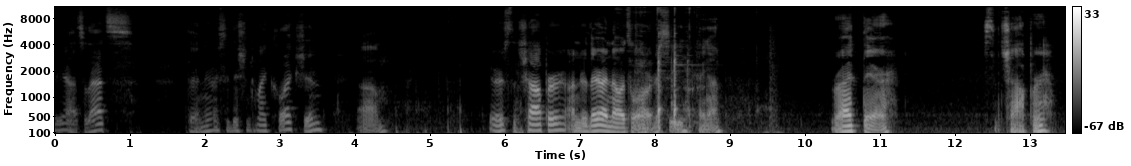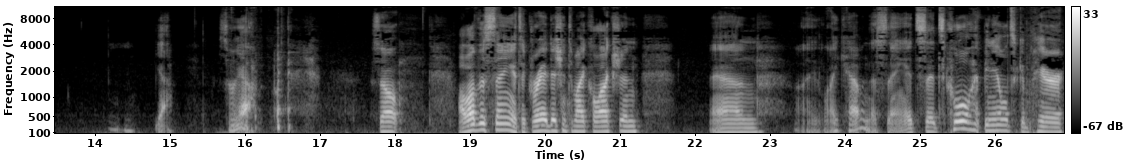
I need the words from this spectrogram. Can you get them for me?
Yeah, so that's the newest addition to my collection. Um, there's the chopper under there. I know it's a little hard to see. Hang on. Right there. It's the chopper. Yeah. So, yeah. So, I love this thing. It's a great addition to my collection. And I like having this thing. It's it's cool being able to compare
